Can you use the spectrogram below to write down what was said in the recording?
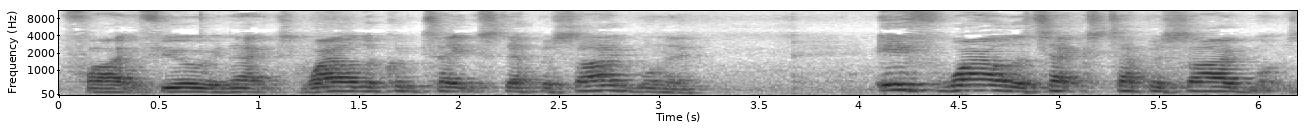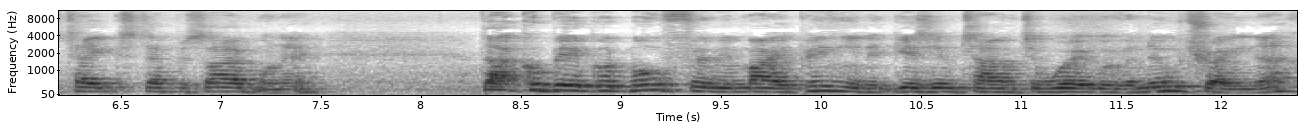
fight Fury next. Wilder could take step aside money. If Wilder takes step aside, takes step aside money, that could be a good move for him, in my opinion. It gives him time to work with a new trainer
